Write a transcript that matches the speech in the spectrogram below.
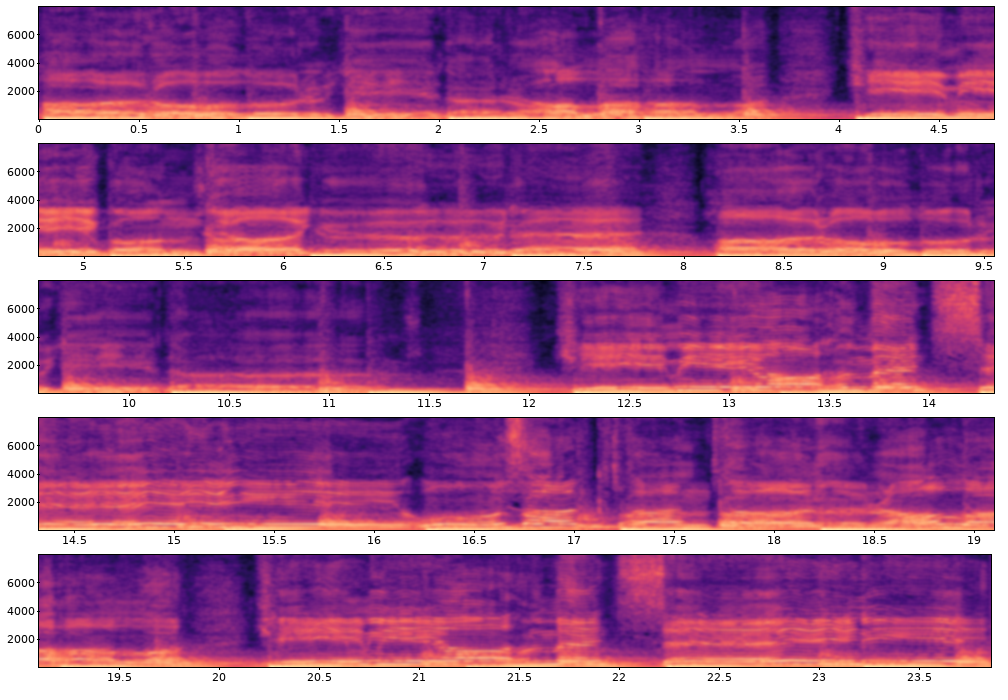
har olur gider? Allah Allah. Kimi gonca gül güle Ahmet seni uzaktan tanır. Allah Allah Kimi Ahmet seni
